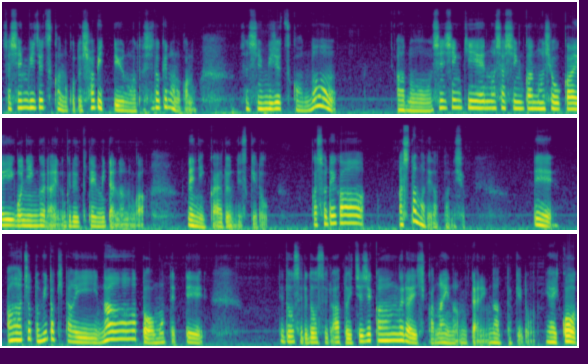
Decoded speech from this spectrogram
写真美術館のことシャビっていうのは私だけなのかな。写真美術館のあの新進気鋭の写真家の紹介5人ぐらいのグループ展みたいなのが年に1回あるんですけど。がそれが明日までだったんですよ。でああちょっと見ときたいなとは思っててでどうするどうするあと1時間ぐらいしかないなみたいになったけどいや行こうっ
